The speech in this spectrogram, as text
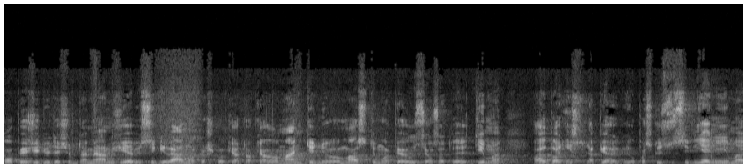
Popiežiai 20-ame amžiuje visi gyveno kažkokią tokią romantinių mąstymų apie Rusijos atvertimą arba apie jau paskui susivienijimą.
